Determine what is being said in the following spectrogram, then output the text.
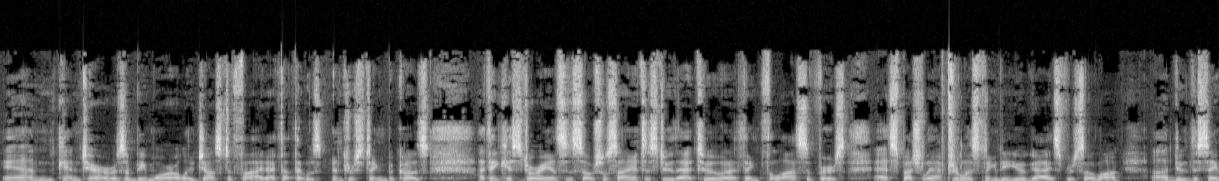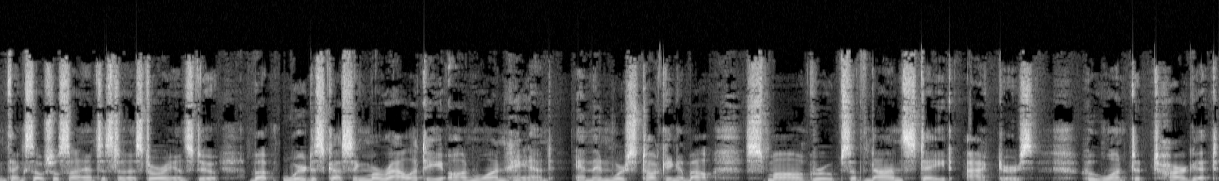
and can terrorism be morally justified. I thought that was interesting because I think historians and social scientists do that too. And I think philosophers, especially after listening to you guys for so long, uh, do the same thing social scientists and historians do. But we're discussing morality on one hand and then we're talking about small groups of non-state actors who want to target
